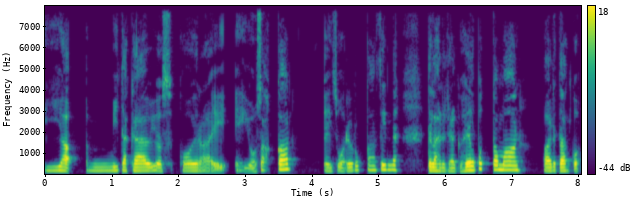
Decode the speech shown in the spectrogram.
ja mitä käy, jos koira ei, ei osakaan, ei suoriudukaan sinne, että lähdetäänkö helpottamaan, vaaditaanko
